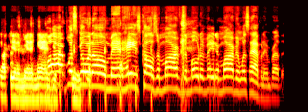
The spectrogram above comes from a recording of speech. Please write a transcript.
stopped in a minute, man. Marv, Just- what's going on, man? Hayes calls him Marv, the motivator. Marvin, what's happening, brother?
